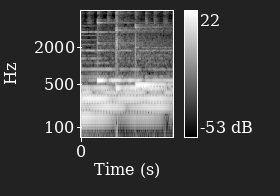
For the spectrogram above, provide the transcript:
Música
